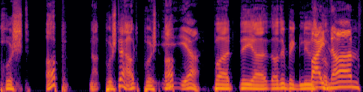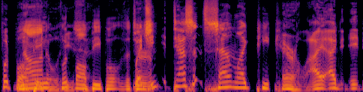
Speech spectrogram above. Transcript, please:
pushed up, not pushed out, pushed up. Yeah. But the uh, the other big news By non-football non-football said. people, the term. Which doesn't sound like Pete Carroll. I, I it,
